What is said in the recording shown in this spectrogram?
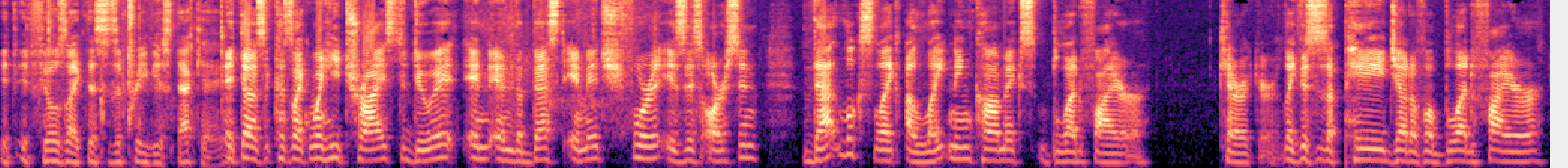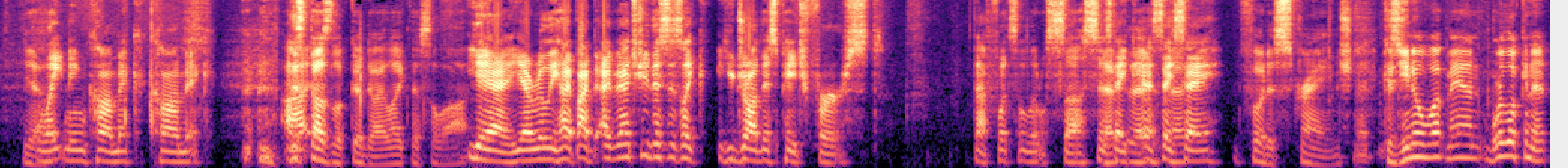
It, it feels like this is a previous decade. It does because like when he tries to do it, and and the best image for it is this arson. That looks like a Lightning Comics Bloodfire character. Like this is a page out of a Bloodfire Yeah. Lightning comic comic. this uh, does look good though. I like this a lot. Yeah, yeah, really hype. I, I bet you this is like you draw this page first. That foot's a little sus, as That- they that- as they say. Foot is strange. Because you know what, man? We're looking at,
